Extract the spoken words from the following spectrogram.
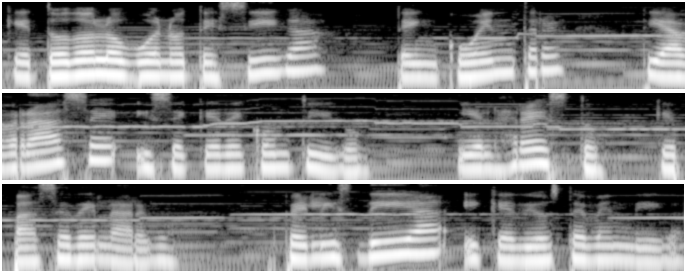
Que todo lo bueno te siga, te encuentre, te abrace y se quede contigo, y el resto que pase de largo. Feliz día y que Dios te bendiga.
